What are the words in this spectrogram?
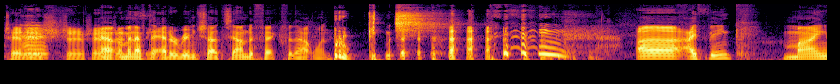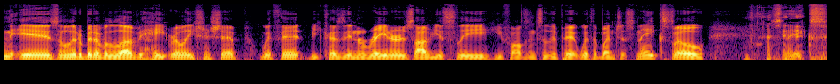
Tennis. tennis. I- I'm gonna have to add a rim shot sound effect for that one. Uh, I think mine is a little bit of a love hate relationship with it because in Raiders, obviously, he falls into the pit with a bunch of snakes. So, snakes.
